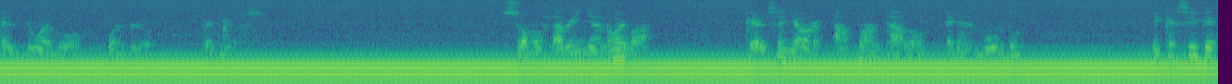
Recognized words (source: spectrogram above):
el nuevo pueblo de Dios. Somos la viña nueva que el Señor ha plantado en el mundo y que sigue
